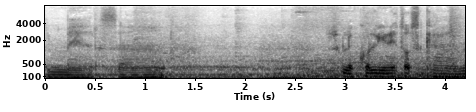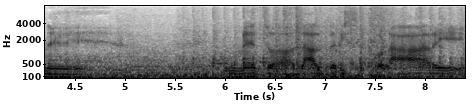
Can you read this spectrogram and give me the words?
immersa sulle colline toscane, in mezzo ad alberi secolari,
